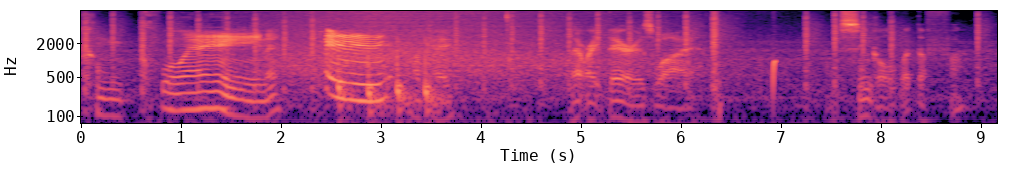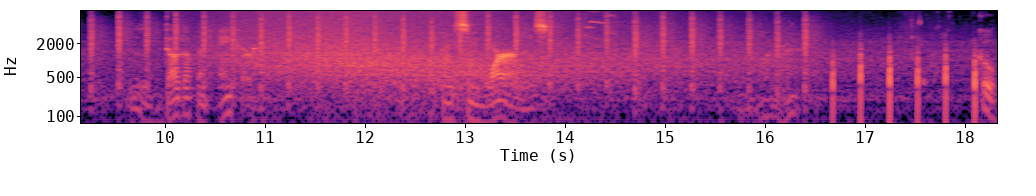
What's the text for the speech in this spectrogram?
complain. Okay. That right there is why I'm single. What the fuck? This is dug up an anchor from some worms. Alright. Cool.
